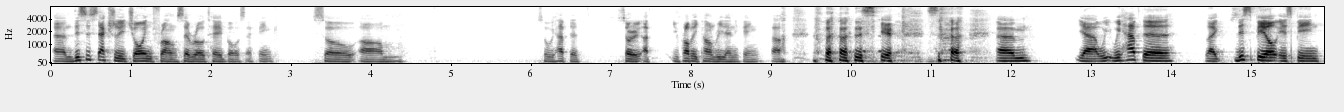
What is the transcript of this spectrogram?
And this is actually joined from several tables, I think. So, um, so we have that. Sorry, I, you probably can't read anything about this here. So, um, yeah, we, we have the, like, this bill is being,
